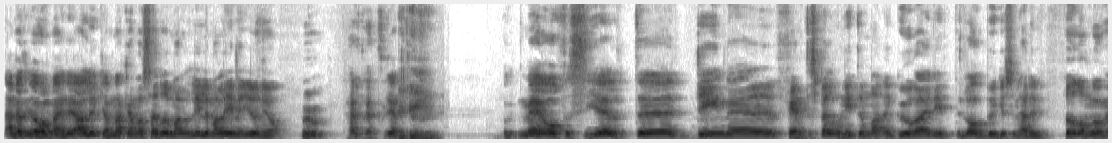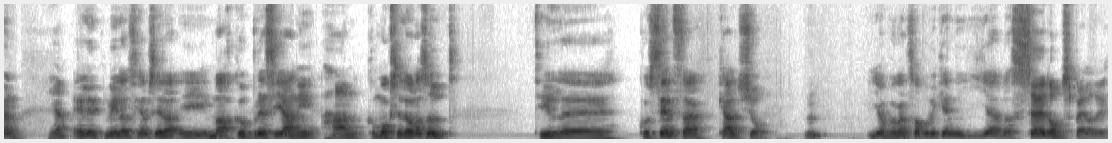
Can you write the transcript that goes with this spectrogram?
Ja, men jag, jag håller med. Det är all lycka. Man kan vara säger du, lille Malini junior. Helt rätt. Rätt. Mer officiellt. Eh, din eh, femte spelare på mitten Gurra i ditt lagbygge som vi hade i förra omgången. Ja. Enligt Milans hemsida i Marco Bresciani. Han kommer också lånas ut till eh, Cosenza Calcio. Mm. Jag vågar inte svara på vilken jävla serie de spelar i.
